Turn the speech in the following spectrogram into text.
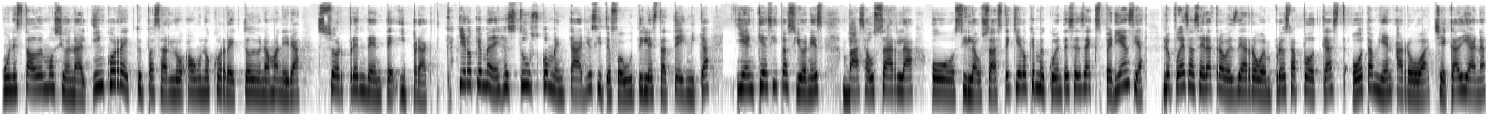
un estado emocional incorrecto y pasarlo a uno correcto de una manera sorprendente y práctica. Quiero que me dejes tus comentarios si te fue útil esta técnica y en qué situaciones vas a usarla o si la usaste, quiero que me cuentes esa experiencia. Lo puedes hacer a través de arroba en prosa podcast o también arroba checadiana,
